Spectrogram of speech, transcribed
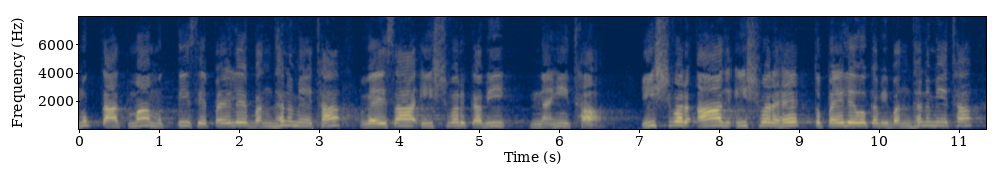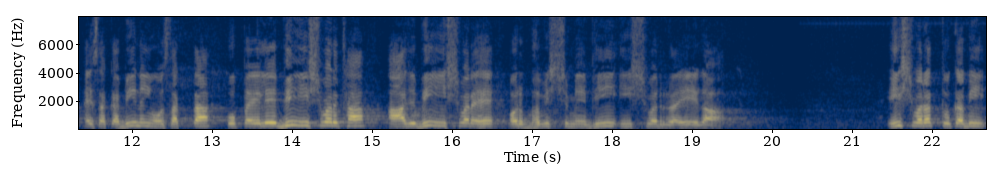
मुक्त आत्मा मुक्ति से पहले बंधन में था, वैसा ईश्वर कभी नहीं था। ईश्वर आज ईश्वर है तो पहले वो कभी बंधन में था ऐसा कभी नहीं हो सकता। वो पहले भी ईश्वर था, आज भी ईश्वर है और भविष्य में भी ईश्वर रहेगा। ईश्वरत्व कभी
